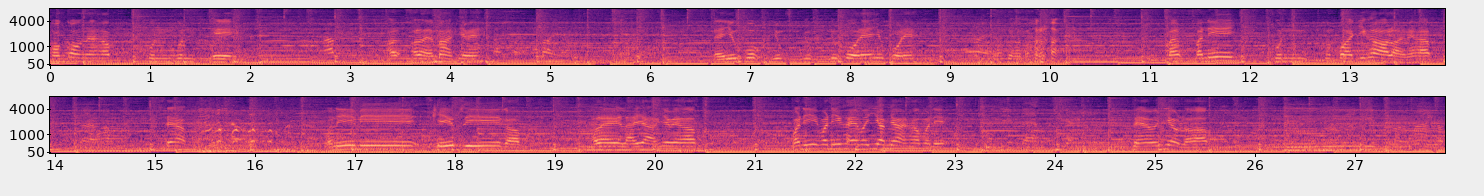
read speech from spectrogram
ออกกล้องนะครับ คุณคุณเอครับออร่อยมากใช่ไหมอร่อยครับแต่ยุคโกยุคยุคยุคโกเนี่ยยุคโกเนี่ย อร่อยครับอร่อยวันวันนี้คุณคุณปอยกินข้าวอร่อยไหมครับครับแซ่บวันนี้มี KFC กับอะไรหลายอย่างใช่ไหมครับ วันนี้วันนี้ใครมาเยี่ยมญาติครับวันนี้แต่ยังแพรมาเยี่ยมเหรอครับอืมอร่อยมากครับ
